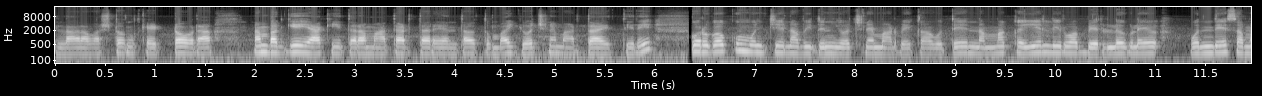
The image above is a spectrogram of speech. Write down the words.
ಇಲ್ಲ? ನಾವು ಅಷ್ಟೊಂದು ಕೆಟ್ಟವರ? ನಮ್ಮ ಬಗ್ಗೆ ಯಾಕೆ ಈ ಥರ ಮಾತಾಡ್ತಾರೆ ಅಂತ ತುಂಬ ಯೋಚನೆ ಮಾಡ್ತಾ ಇರ್ತೀರಿ. ಕೊರಗೋಕ್ಕೂ ಮುಂಚೆ ನಾವು ಇದನ್ನು ಯೋಚನೆ ಮಾಡಬೇಕಾಗುತ್ತೆ. ನಮ್ಮ ಕೈಯಲ್ಲಿರುವ ಬೆರಳುಗಳೇ ಒಂದೇ ಸಮ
